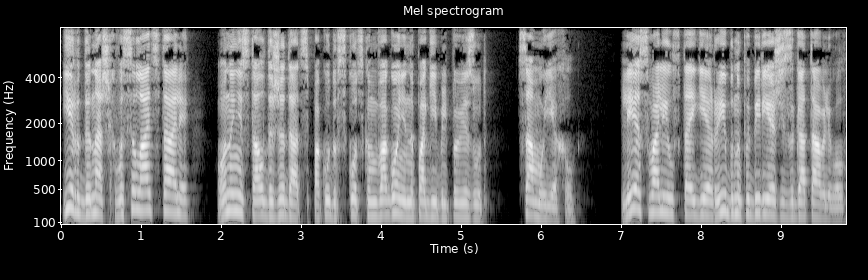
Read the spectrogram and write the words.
ироды наших высылать стали». Он и не стал дожидаться, покуда в скотском вагоне на погибель повезут. Сам уехал. Лес валил в тайге, рыбу на побережье заготавливал.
